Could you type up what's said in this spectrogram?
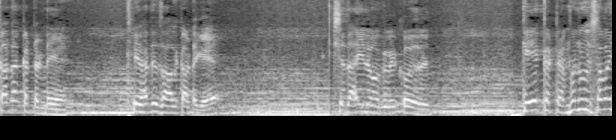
कदा कटने हैं? तेरा तो साल कट गए। शदाई लोग वेखो केक कटन, मनु समझ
